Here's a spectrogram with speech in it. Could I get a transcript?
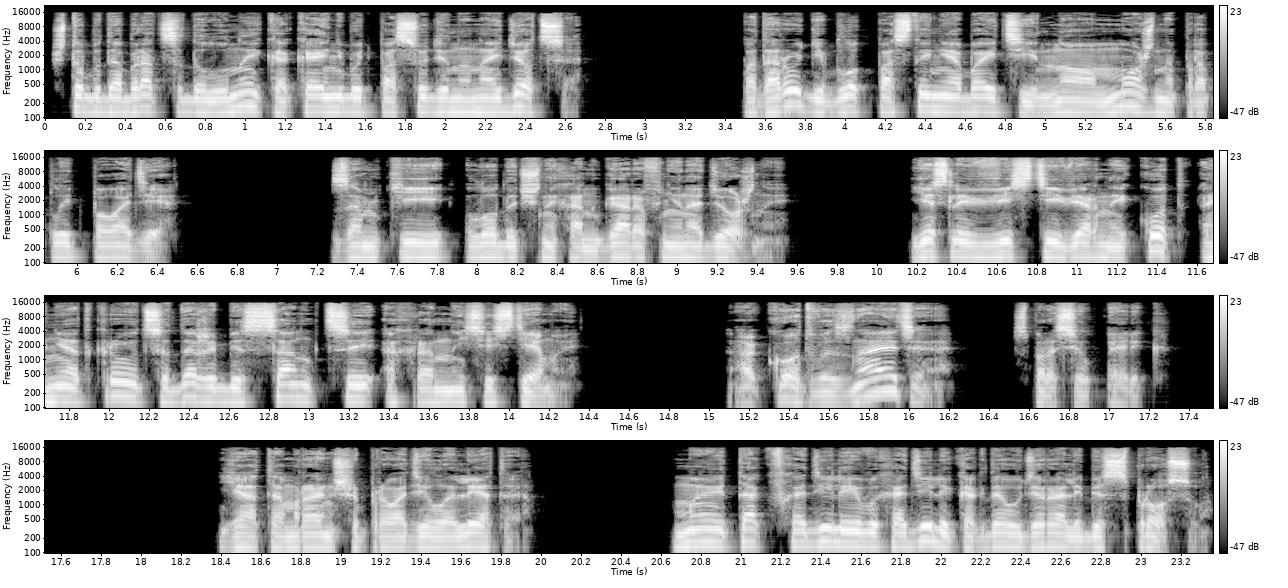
чтобы добраться до Луны, какая-нибудь посудина найдется. По дороге блокпосты не обойти, но можно проплыть по воде. Замки лодочных ангаров ненадежны. Если ввести верный код, они откроются даже без санкций охранной системы. «А код вы знаете?» — спросил Эрик. «Я там раньше проводила лето. Мы так входили и выходили, когда удирали без спросу.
